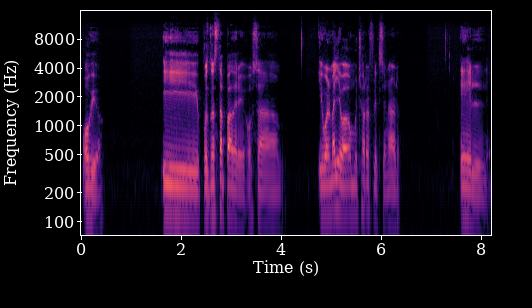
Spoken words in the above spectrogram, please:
Obvio. Y pues no está padre, o sea, igual me ha llevado mucho a reflexionar el,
